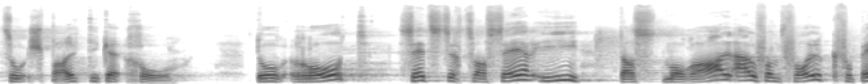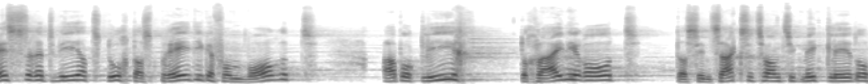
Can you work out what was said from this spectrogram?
zu Spaltungen gekommen. Durch Rot setzt sich zwar sehr ein, dass die Moral auch vom Volk verbessert wird durch das Predigen vom Wort, aber gleich der kleine Rot, das sind 26 Mitglieder,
